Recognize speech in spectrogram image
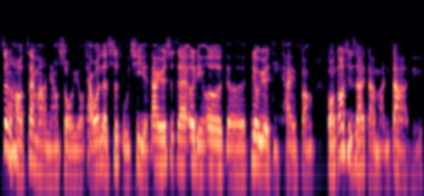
正好赛马娘手游台湾的伺服器也大约是在二零二二的六月底开放，广告其实还打蛮大的。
